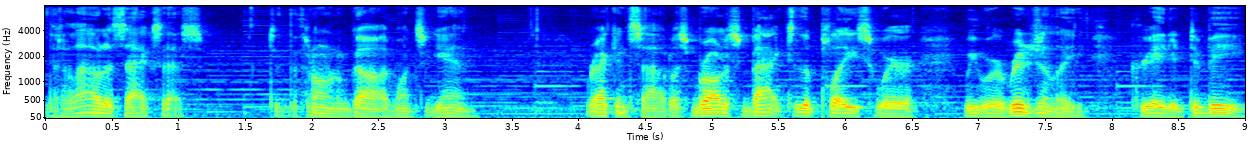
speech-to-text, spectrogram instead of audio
that allowed us access to the throne of God once again, reconciled us, brought us back to the place where we were originally created to be,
